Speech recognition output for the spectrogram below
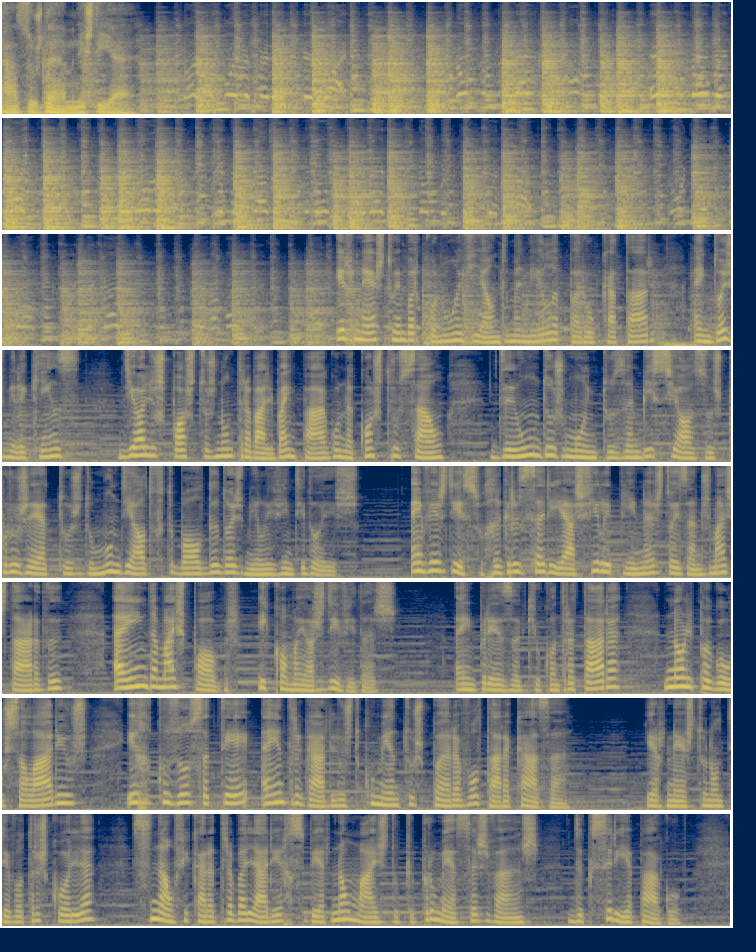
casos da amnistia. Ernesto embarcou num avião de Manila para o Catar em 2015, de olhos postos num trabalho bem pago na construção de um dos muitos ambiciosos projetos do Mundial de Futebol de 2022. Em vez disso, regressaria às Filipinas dois anos mais tarde, ainda mais pobre e com maiores dívidas. A empresa que o contratara não lhe pagou os salários e recusou-se até a entregar-lhe os documentos para voltar a casa. Ernesto não teve outra escolha senão ficar a trabalhar e receber não mais do que promessas vãs de que seria pago.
